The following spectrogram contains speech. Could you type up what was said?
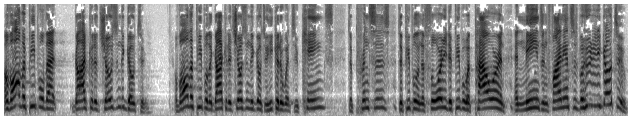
Of all the people that God could have chosen to go to, of all the people that God could have chosen to go to, he could have went to kings, to princes, to people in authority, to people with power and, and means and finances. But who did he go to?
